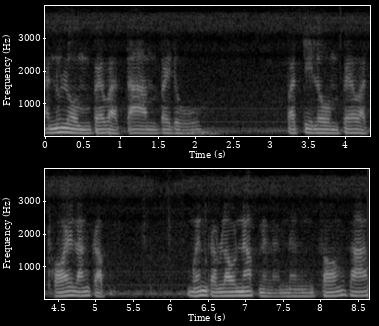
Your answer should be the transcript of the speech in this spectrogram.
อนุโลมแปลว่าตามไปดู ปฏิโลมแปลว่าถอยหลังกลับ เหมือนกับเรานับนั่แหละหนึ่งสองสาม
